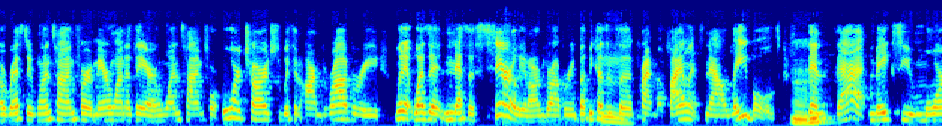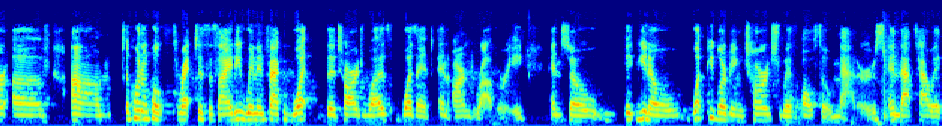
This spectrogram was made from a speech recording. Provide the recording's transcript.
arrested one time for marijuana there, one time for, or charged with an armed robbery when it wasn't necessarily an armed robbery, but because mm. it's a mm. crime of violence now labeled, mm-hmm. then that makes you more of um, a quote unquote threat to society when in fact what the charge was wasn't an armed robbery. And so, it, you know, what people are being charged with also matters, and that's how it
